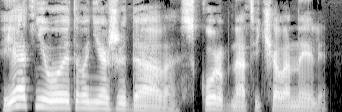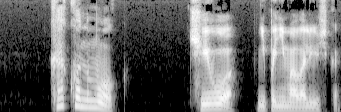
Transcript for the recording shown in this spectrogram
Я от него этого не ожидала, скорбно отвечала Неля. Как он мог? Чего? не понимала Люська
